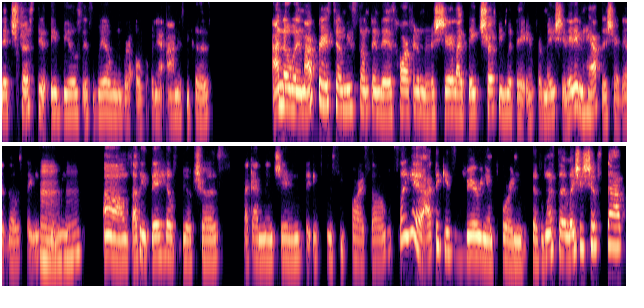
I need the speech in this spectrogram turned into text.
that trust it, it builds as well when we're open and honest because I know when my friends tell me something that's hard for them to share, like they trust me with their information. They didn't have to share that those things mm-hmm. with me. Um, so I think that helps build trust. Like I mentioned, the intimacy part. So, so yeah, I think it's very important because once the relationship stops,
